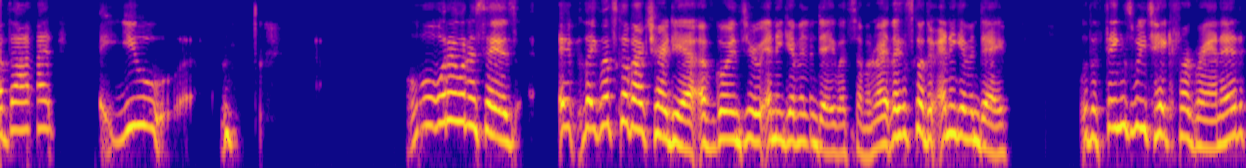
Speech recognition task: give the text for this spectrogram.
of that, you well, what I want to say is it, like let's go back to your idea of going through any given day with someone, right? Like let's go through any given day. The things we take for granted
